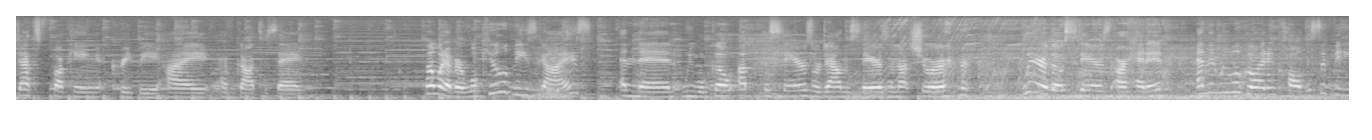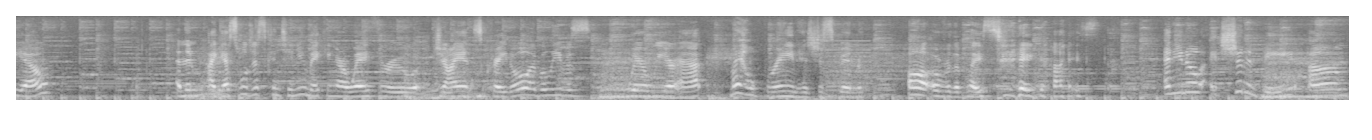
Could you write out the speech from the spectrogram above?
That's fucking creepy, I have got to say. But whatever, we'll kill these guys, and then we will go up the stairs or down the stairs. I'm not sure where those stairs are headed. And then we will go ahead and call this a video. And then I guess we'll just continue making our way through Giant's Cradle, I believe is where we are at. My whole brain has just been all over the place today, guys. And you know, it shouldn't be. Um,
